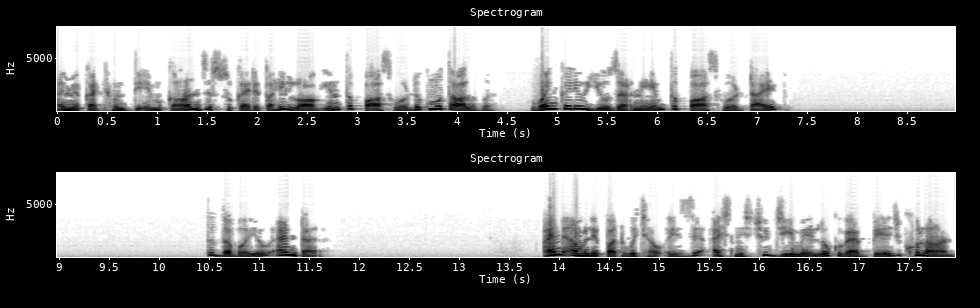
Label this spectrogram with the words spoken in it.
अमि कथ हुंद इम्कान ज सह कर तह लॉग इन तो पासवर्डुक मुतालब। वन करियो यूज़र नेम तो पासवर्ड टाइप तो दबाइयो एंटर अमि अमल पत वुछो अस निश जीमेलुक वेब पेज खुलान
